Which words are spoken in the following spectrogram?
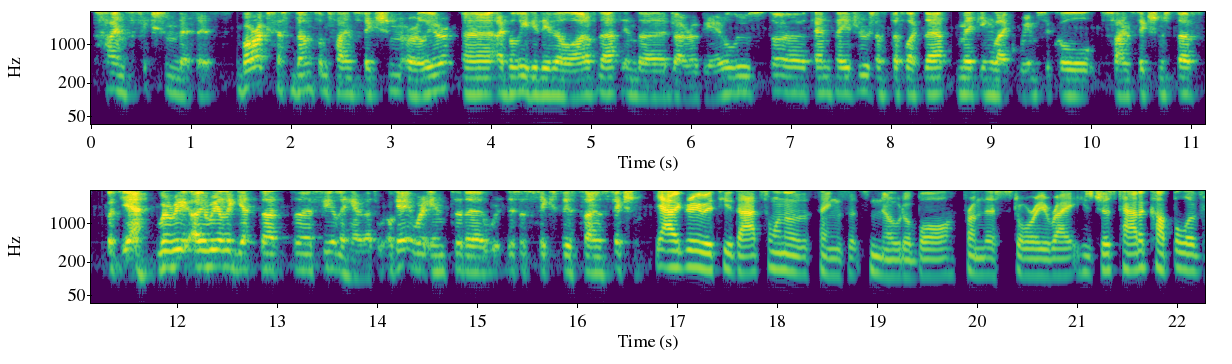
science fiction this is. Barks has done some science fiction earlier. Uh, I believe he did a lot of that in the Gyro Gearloose uh, 10 pagers and stuff like that, making like whimsical science fiction stuff. But yeah, we re- I really get that uh, feeling here that okay, we're into the this is 60s science fiction. Yeah, I agree with you. That's one of the things that's notable from this story, right? He's just had a couple of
